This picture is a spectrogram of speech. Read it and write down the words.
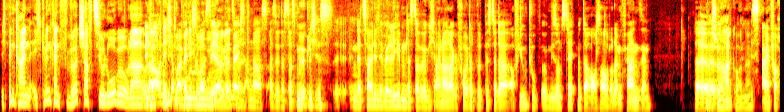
Ich bin kein, ich bin kein Wirtschaftstheologe oder, oder Ich auch nicht, aber wenn ich sowas sehe, dann wird oder mir echt halt. anders. Also, dass das möglich ist äh, in der Zeit, in der wir leben, dass da wirklich einer da gefoltert wird, bis der da auf YouTube irgendwie so ein Statement da raushaut oder im Fernsehen. Äh, Das ist schon hardcore, ne? Ist einfach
